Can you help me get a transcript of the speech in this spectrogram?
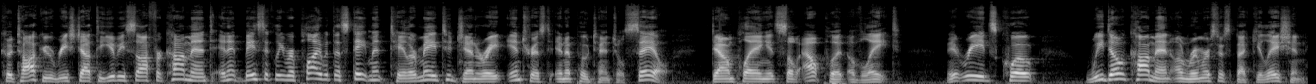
Kotaku reached out to Ubisoft for comment, and it basically replied with a statement tailor made to generate interest in a potential sale, downplaying its slow output of late. It reads, quote, We don't comment on rumors or speculation.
